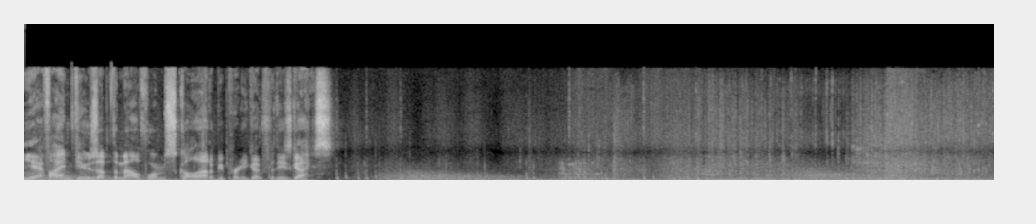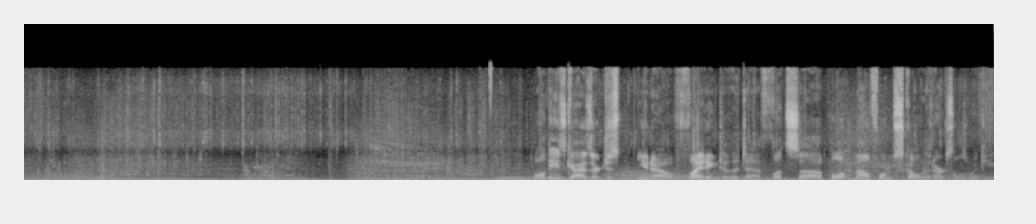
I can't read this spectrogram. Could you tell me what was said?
Yeah, if I infuse up the malformed skull, that'll be pretty good for these guys. While these guys are just, you know, fighting to the death, let's uh, pull up Malformed Skull in the Dark Souls wiki.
